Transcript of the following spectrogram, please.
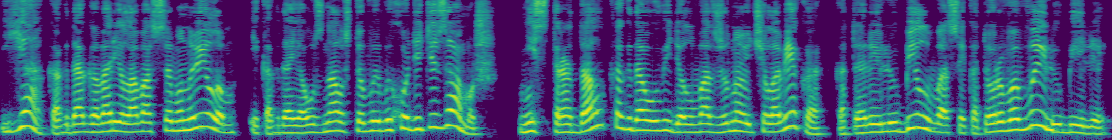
Я, когда говорил о вас с Эммануилом, и когда я узнал, что вы выходите замуж, не страдал, когда увидел вас женой человека, который любил вас и которого вы любили,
